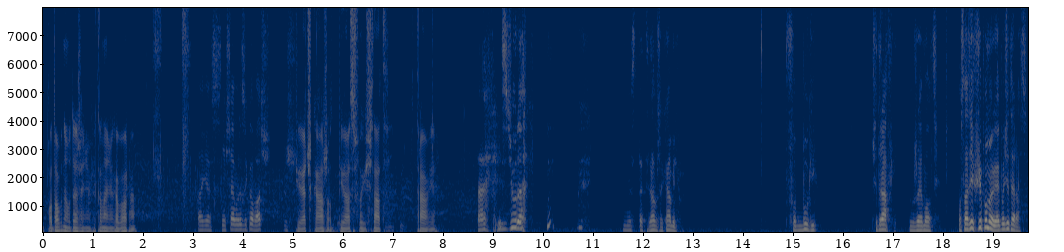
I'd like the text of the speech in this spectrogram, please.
I podobne uderzenie w wykonaniu Gabora. Tak jest, nie chciałem ryzykować. Piłeczka aż odbiła swój ślad w trawie. Ech, jest dziura. Niestety, dobrze, Kamil. F- Bugi. Czy trafi? Duże emocje. Ostatnio się pomylił, jak będzie teraz?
